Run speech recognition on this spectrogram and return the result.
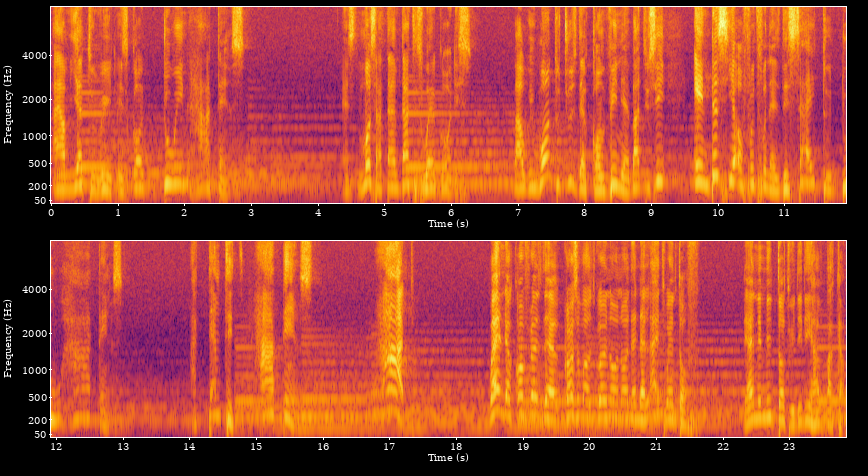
I am yet to read. It's called Doing Hard Things. And most of the time, that is where God is. But we want to choose the convenient. But you see, in this year of fruitfulness, decide to do hard things. Attempt it. Hard things. Hard. When the conference, the crossover was going on, then the light went off. The enemy thought we didn't have backup.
